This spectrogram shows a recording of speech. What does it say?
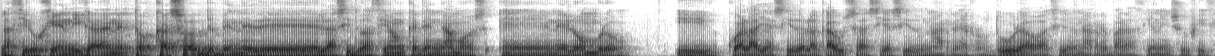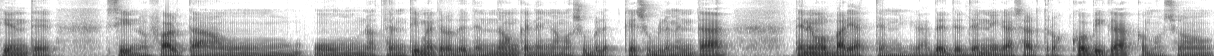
La cirugía indicada en estos casos depende de la situación que tengamos en el hombro y cuál haya sido la causa, si ha sido una re-rotura o ha sido una reparación insuficiente, si nos falta unos centímetros de tendón que tengamos que suplementar. Tenemos varias técnicas, desde técnicas artroscópicas, como son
